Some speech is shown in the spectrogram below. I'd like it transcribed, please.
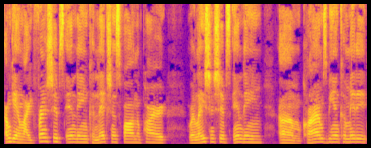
I'm getting like friendships ending, connections falling apart, relationships ending, um, crimes being committed,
